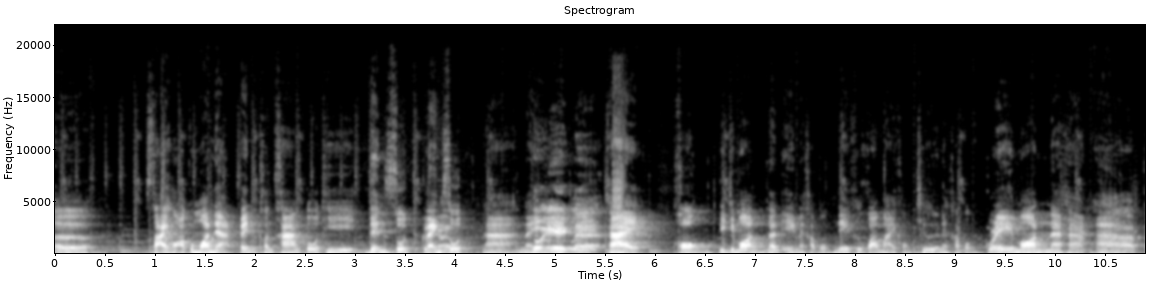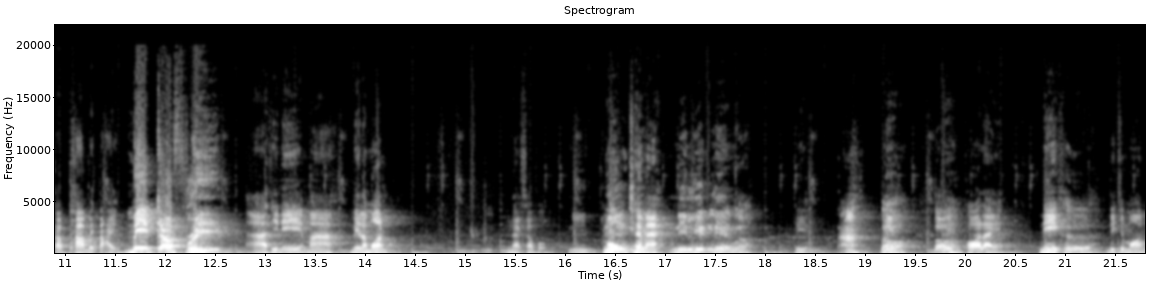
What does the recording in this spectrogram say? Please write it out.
เอ่อ สายของอากุมอนเนี่ยเป็นค่อนข้างตัวที่เด่นสุดแกร่งสุดอ่าในตัวเอกแหละใช่ของดิจิมอนนั่นเองนะครับผมนี่คือความหมายของชื่อนะครับผมเกรมอนนะฮะอ่าครับกับท่าไม่ตายเมกาฟรีอ่าทีนี้มาเมลามอนนะครับผมนี่งงใช่ไหมนี่เรียกเรียงเหรอเรียงอะต่เรีอยงต่อเรียงเพราะอะไรนี่คือดิจิมอน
